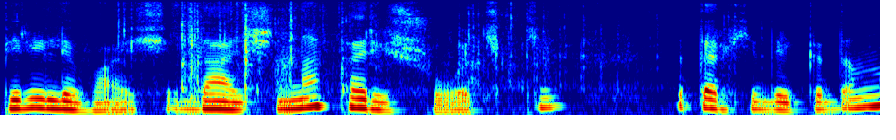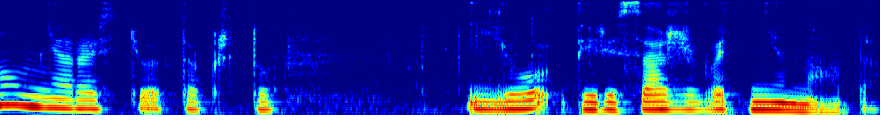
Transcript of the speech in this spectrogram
переливающие. Дальше на корешочки. Эта орхидейка давно у меня растет, так что ее пересаживать не надо.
